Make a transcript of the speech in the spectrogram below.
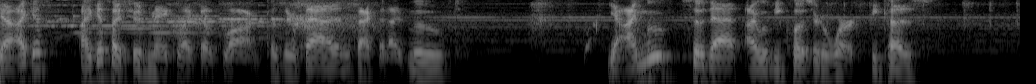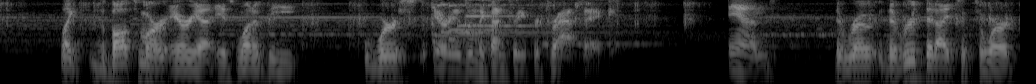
yeah, I guess I guess I should make like a vlog because there's that and the fact that I've moved. Yeah, I moved so that I would be closer to work because like the Baltimore area is one of the worst areas in the country for traffic. And the road the route that I took to work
